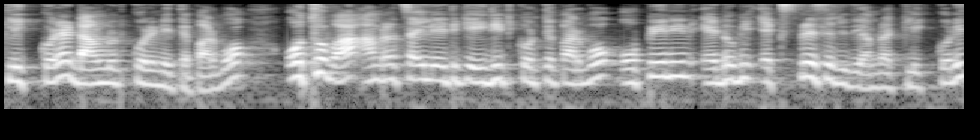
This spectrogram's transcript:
ক্লিক করে ডাউনলোড করে নিতে পারব। অথবা আমরা চাইলে এটিকে এডিট করতে পারব। ওপেন ইন অ্যাডোবি এক্সপ্রেসে যদি আমরা ক্লিক করি,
